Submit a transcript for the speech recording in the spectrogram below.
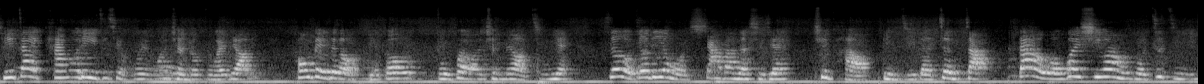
其实，在开茉莉之前，我也完全都不会料理，烘焙这个也都不会，完全没有经验。所以，我就利用我下班的时间去考顶级的证照。当然，我会希望我自己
